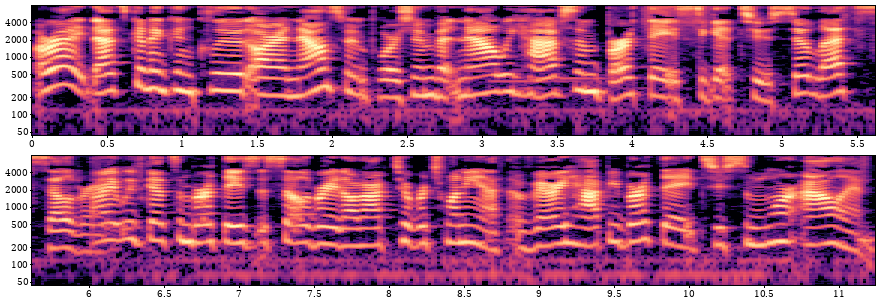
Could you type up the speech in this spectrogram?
All right, that's going to conclude our announcement portion, but now we have some birthdays to get to. So let's celebrate. All right, we've got some birthdays to celebrate on October 20th. A very happy birthday to Samore Allen,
